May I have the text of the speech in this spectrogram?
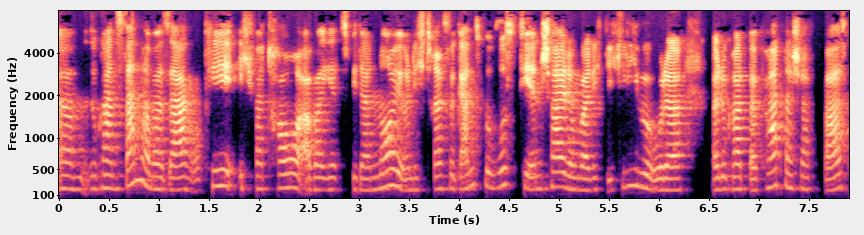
Ähm, du kannst dann aber sagen, okay, ich vertraue aber jetzt wieder neu und ich treffe ganz bewusst die Entscheidung, weil ich dich liebe oder weil du gerade bei Partnerschaft warst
